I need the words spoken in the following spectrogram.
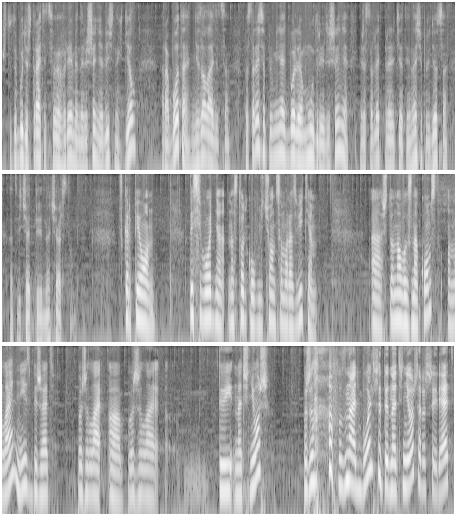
что ты будешь тратить свое время на решение личных дел, работа не заладится. Постарайся применять более мудрые решения и расставлять приоритеты, иначе придется отвечать перед начальством. Скорпион, ты сегодня настолько увлечен саморазвитием, а, что новых знакомств онлайн не избежать. Пожелай, а, пожелай, а, ты начнешь, пожелав узнать больше, ты начнешь расширять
